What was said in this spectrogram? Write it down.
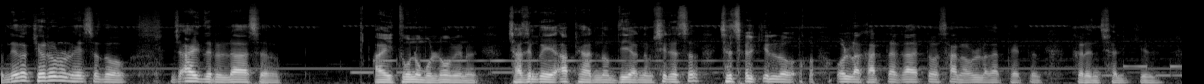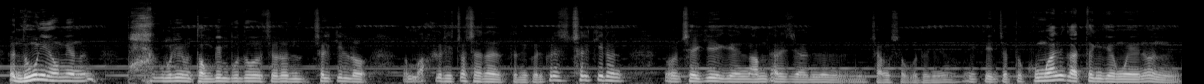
내가 결혼을 했어도 이제 아이들을 낳아서 아이 두 놈을 놓으면은 자전거에 앞에 한 놈, 뒤에 한 놈 실어서 저 철길로 올라갔다가 또 산을 올라갔다 했던 그런 철길. 눈이 오면은 막 우리는 동빈부도 저런 철길로 막 그렇게 쫓아다녔더니 그래. 그래서 철길은 어, 제 기억에 남다르지 않는 장소거든요. 이렇게 이제 또 구만 같은 경우에는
